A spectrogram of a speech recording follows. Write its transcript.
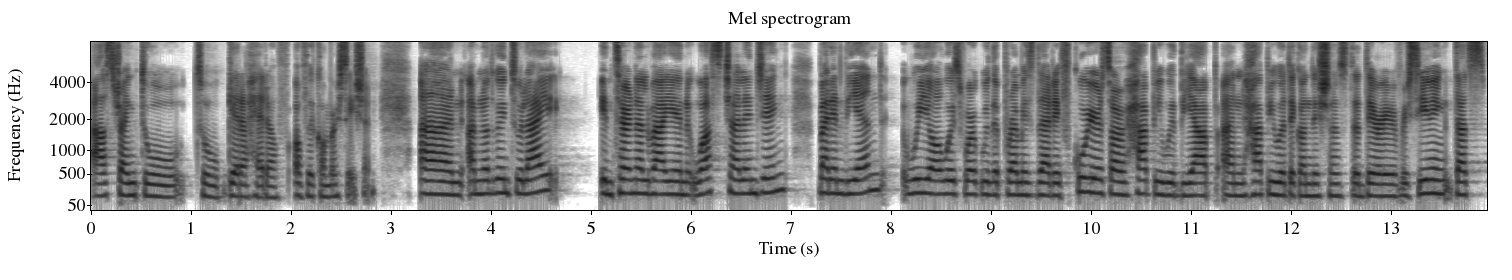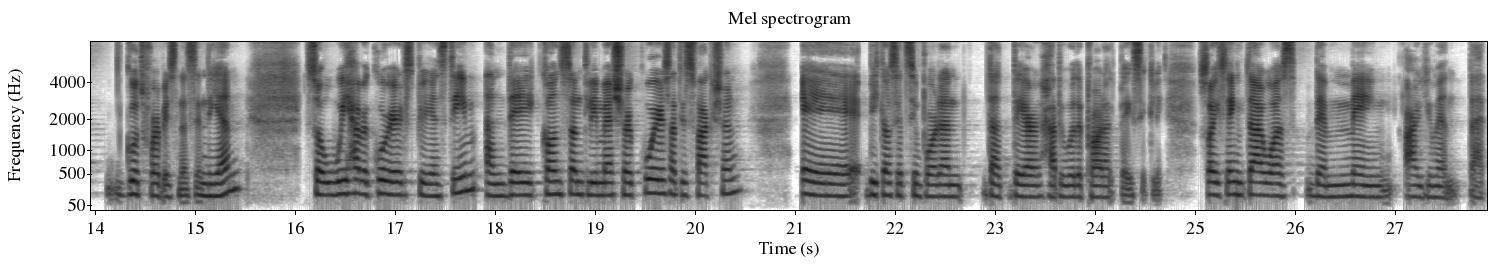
Was trying to to get ahead of, of the conversation. And I'm not going to lie, internal buy-in was challenging, but in the end, we always work with the premise that if couriers are happy with the app and happy with the conditions that they're receiving, that's good for business in the end. So we have a courier experience team and they constantly measure courier satisfaction uh, because it's important that they are happy with the product, basically. So I think that was the main argument that,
